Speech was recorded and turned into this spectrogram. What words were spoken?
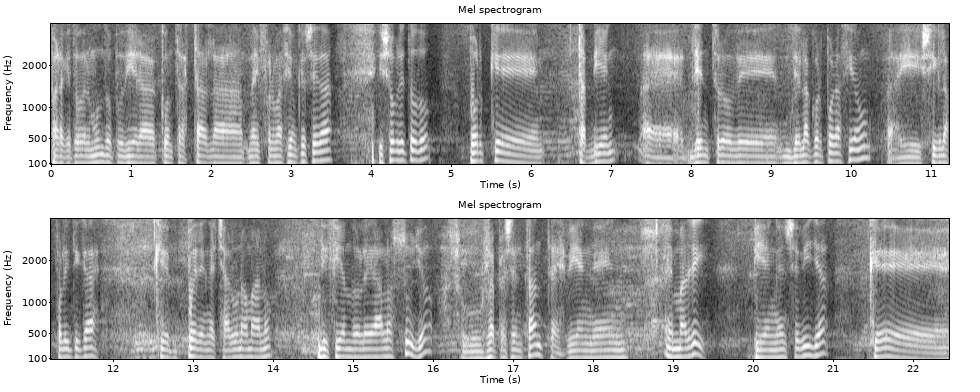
para que todo el mundo pudiera contrastar la información que se da y sobre todo porque también eh, dentro de, la corporación hay siglas políticas que pueden echar una mano diciéndole a los suyos, a sus representantes, bien en, en Madrid, bien en Sevilla, que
